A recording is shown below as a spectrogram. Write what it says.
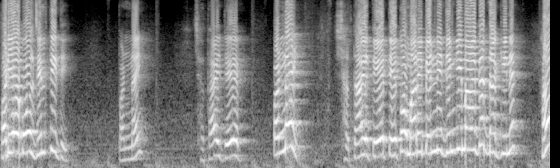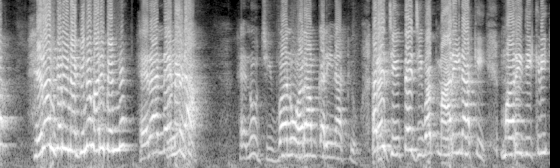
પડ્યા બોલ ઝીલતી હતી. પણ નહીં, છતાંય તે, પણ નહીં. છતાંય તે તે તો મારી બેનની જિંદગીમાં આગ જ નાખીને હા? હેરાન કરી નાખીને મારી બેનને? હેરાન નહીં બેટા. એનું જીવવાનું હરામ કરી નાખ્યું. અરે જીવતે જીવત મારી નાખી. મારી દીકરી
